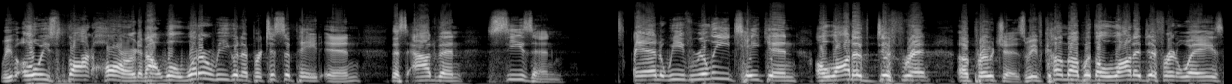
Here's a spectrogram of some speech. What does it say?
We've always thought hard about, well, what are we going to participate in this Advent season? And we've really taken a lot of different approaches. We've come up with a lot of different ways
